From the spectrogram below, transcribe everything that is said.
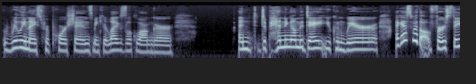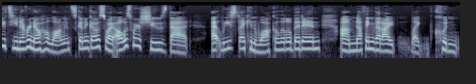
really nice proportions, make your legs look longer. And depending on the date, you can wear, I guess with first dates, you never know how long it's going to go. So I always wear shoes that at least I can walk a little bit in. Um, nothing that I like couldn't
